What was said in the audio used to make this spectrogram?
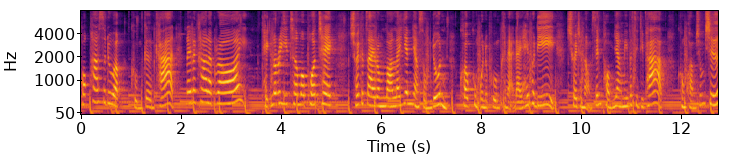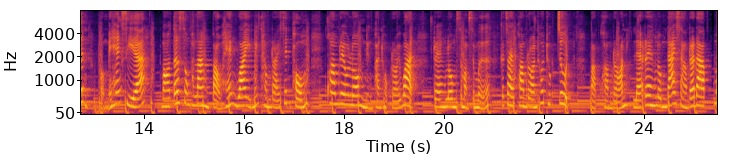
พกพาสะดวก คุ้มเกินคาด ในราคาหลักร้อย เทคโนโลยีเทอร์โมโพเทค ช่วยกระจายลมร้อนและเย็นอย่างสมดุล ควบคุมอุณหภูมิขณะใดให้พอดี ช่วยถนอมเส้นผมอย่างมีประสิทธิภาพ คงความชุ่มชื้น ผมไม่แห้งเสีย มอเตอร์ทรงพลังเป่าแห้งไวไม่ทำร้ายเส้นผม ความเร็วลม 1,600 วัตต์ แรงลมสม่ำเสมอ กระจายความร้อนทั่วทุกจุด ปรับความร้อนและแรงลมได้ 3 ระดับ โหม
